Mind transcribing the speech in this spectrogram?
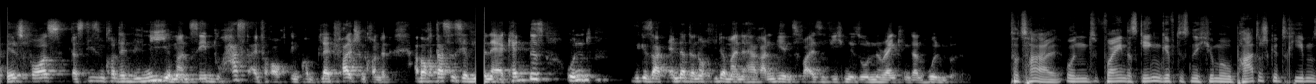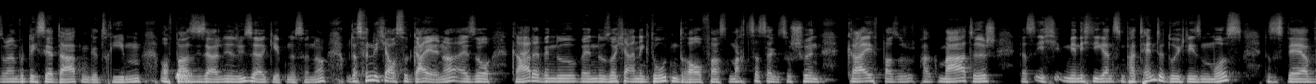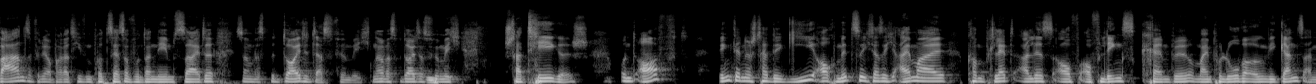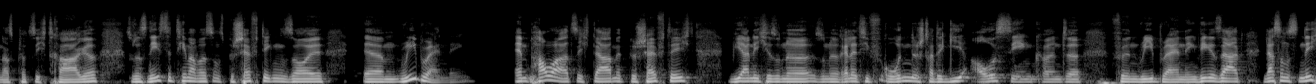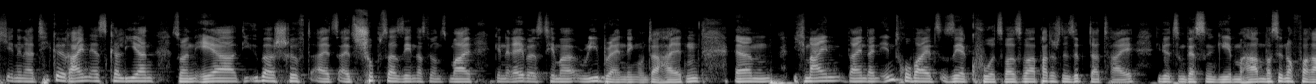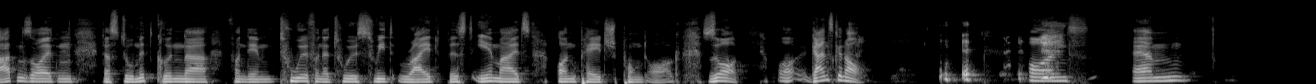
Salesforce, dass diesen Content will nie jemand sehen. Du hast einfach auch den komplett falschen Content. Aber auch das ist ja wieder eine Erkenntnis und wie gesagt, ändert dann auch wieder meine Herangehensweise, wie ich mir so ein Ranking dann holen würde. Total. Und vor allem das Gegengift ist nicht homöopathisch getrieben, sondern wirklich sehr datengetrieben auf Basis dieser Analyseergebnisse. Ne? Und das finde ich auch so geil. Ne? Also gerade wenn du wenn du solche Anekdoten drauf hast, macht's das ja so schön greifbar, so pragmatisch, dass ich mir nicht die ganzen Patente durchlesen muss. Das wäre ja Wahnsinn für den operativen Prozess auf Unternehmensseite, sondern was bedeutet das für mich? Ne? Was bedeutet das für mhm. mich strategisch? Und oft bringt denn eine Strategie auch mit sich, dass ich einmal komplett alles auf, auf links krempel und mein Pullover irgendwie ganz anders plötzlich trage. So das nächste Thema, was uns beschäftigen soll, ähm, Rebranding. Empower hat sich damit beschäftigt, wie eigentlich so eine, so eine relativ runde Strategie aussehen könnte für ein Rebranding. Wie gesagt, lass uns nicht in den Artikel rein eskalieren, sondern eher die Überschrift als, als Schubser sehen, dass wir uns mal generell über das Thema Rebranding unterhalten. Ähm, ich meine, dein, dein Intro war jetzt sehr kurz, weil es war praktisch eine ZIP-Datei, die wir zum Besten gegeben haben. Was wir noch verraten sollten, dass du Mitgründer von dem Tool, von der Tool Suite Write bist, ehemals onpage.org. So, oh, ganz genau. Und ähm,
